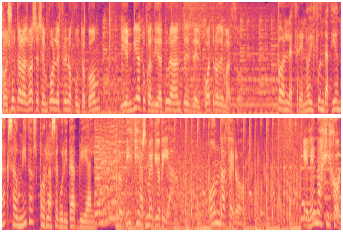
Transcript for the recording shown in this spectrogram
Consulta las bases en ponlefreno.com y envía tu candidatura antes del 4 de marzo. Ponle Freno y Fundación AXA Unidos por la Seguridad Vial. Noticias Mediodía. Onda Cero. Elena Gijón.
